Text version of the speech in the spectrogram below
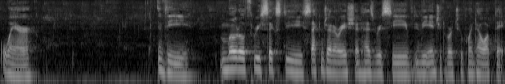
where the Moto 360 second generation has received the Android 2.0 update.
